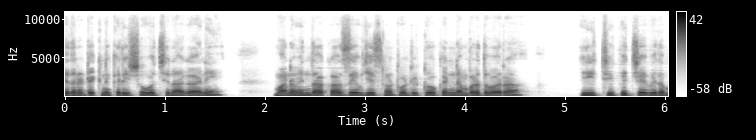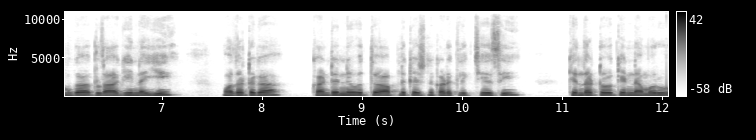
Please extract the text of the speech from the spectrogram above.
ఏదైనా టెక్నికల్ ఇష్యూ వచ్చినా కానీ మనం ఇందాక సేవ్ చేసినటువంటి టోకెన్ నెంబర్ ద్వారా ఈ చూపించే విధంగా లాగిన్ అయ్యి మొదటగా కంటిన్యూ విత్ అప్లికేషన్ కాడ క్లిక్ చేసి కింద token number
